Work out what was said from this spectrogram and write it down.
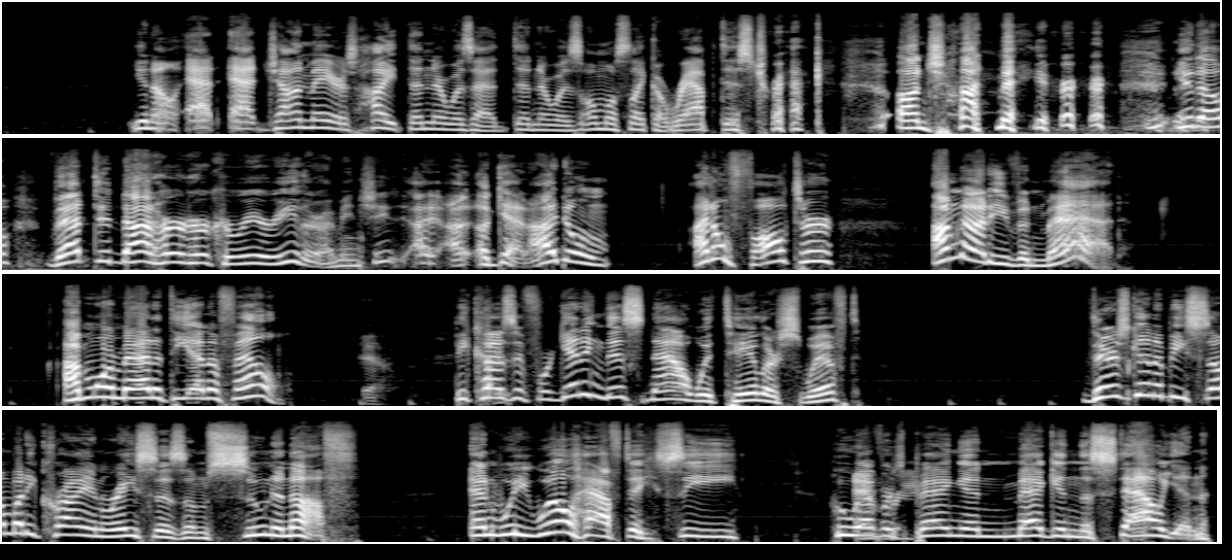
You know, at at John Mayer's height, then there was a then there was almost like a rap diss track on John Mayer. you know, that did not hurt her career either. I mean, she I, I, again, I don't I don't falter. I'm not even mad. I'm more mad at the NFL. yeah. Because if we're getting this now with Taylor Swift, there's going to be somebody crying racism soon enough. And we will have to see whoever's Every- banging Megan Thee Stallion.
